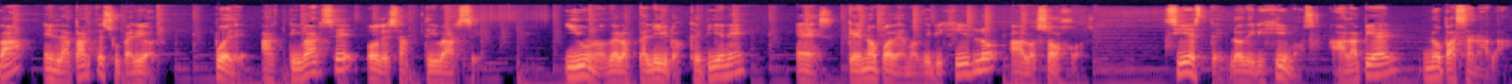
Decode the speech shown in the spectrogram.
va en la parte superior, puede activarse o desactivarse y uno de los peligros que tiene es que no podemos dirigirlo a los ojos. Si este lo dirigimos a la piel no pasa nada,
